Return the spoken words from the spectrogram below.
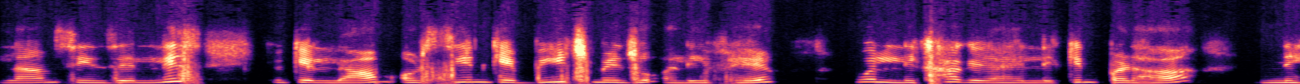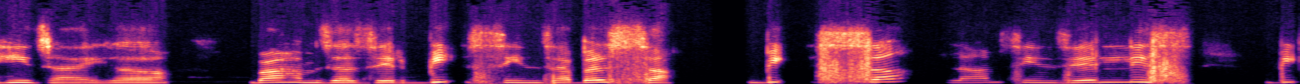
लाम सीन जेर लिस, क्योंकि लाम और सीन के बीच में जो अलिफ है, वो लिखा गया है, लेकिन पढ़ा नहीं जाएगा। बा हमजा जेर बी सीन जबर सा बी सा लाम सीन जेर लिस बी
